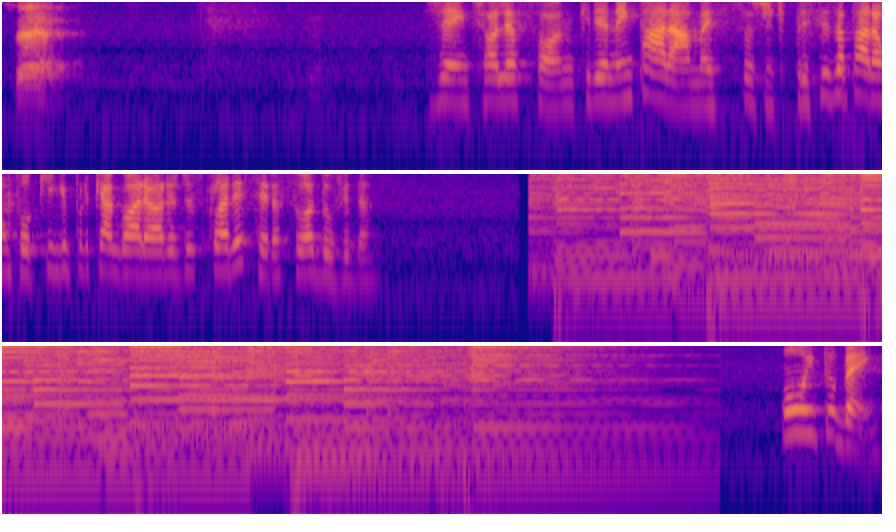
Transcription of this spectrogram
Certo. Gente, olha só, não queria nem parar, mas a gente precisa parar um pouquinho porque agora é hora de esclarecer a sua dúvida. Muito bem,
